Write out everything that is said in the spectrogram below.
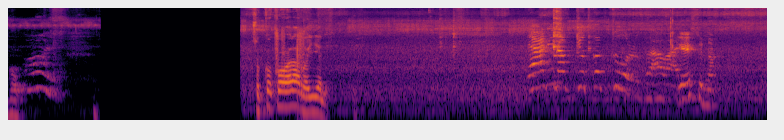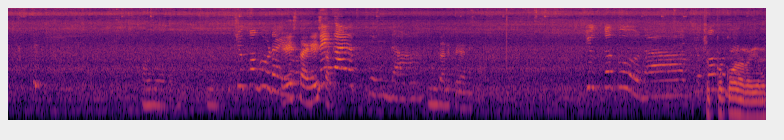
Go. చుక్కకోవాల రొయ్యలు? వేస్తా వేస్తా కలిపేయాలి చుక్కకూర రొయ్యలు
